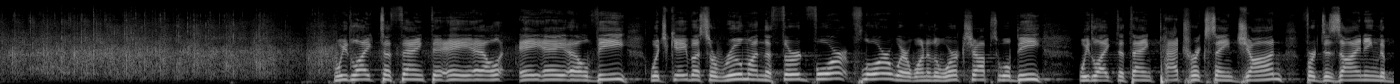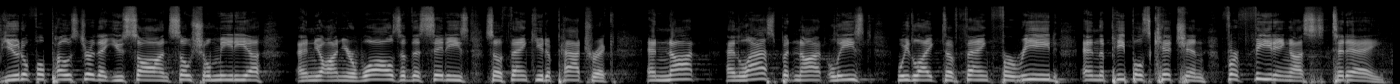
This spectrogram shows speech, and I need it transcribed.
We'd like to thank the AL, AALV, which gave us a room on the third floor, floor where one of the workshops will be. We'd like to thank Patrick St. John for designing the beautiful poster that you saw on social media and on your walls of the cities. So thank you to Patrick. And not And last but not least, we'd like to thank Fareed and the People's Kitchen for feeding us today.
